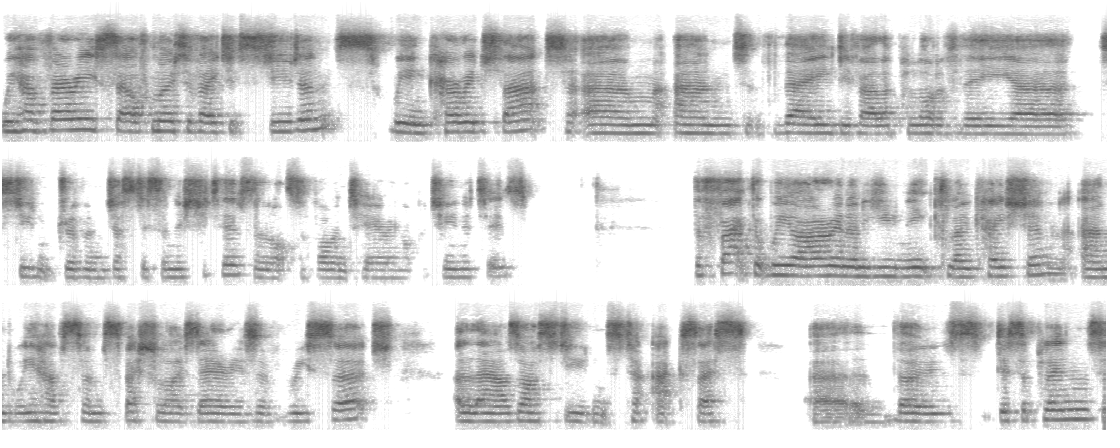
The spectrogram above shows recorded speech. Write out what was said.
We have very self-motivated students. We encourage that um, and they develop a lot of the uh, student-driven justice initiatives and lots of volunteering opportunities. The fact that we are in a unique location and we have some specialised areas of research allows our students to access uh, those disciplines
